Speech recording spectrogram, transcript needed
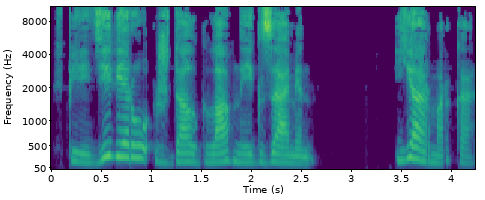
Впереди Веру ждал главный экзамен ярмарка.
